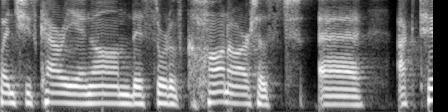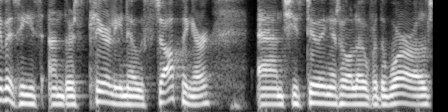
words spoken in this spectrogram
when she's carrying on this sort of con artist uh, activities, and there's clearly no stopping her, and she's doing it all over the world,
